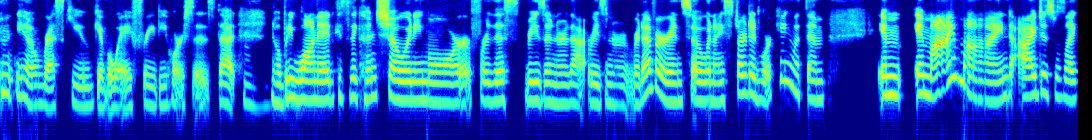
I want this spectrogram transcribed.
you know rescue giveaway freebie horses that mm-hmm. nobody wanted because they couldn't show anymore for this reason or that reason or whatever. And so when i started working with them in in my mind i just was like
